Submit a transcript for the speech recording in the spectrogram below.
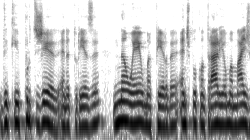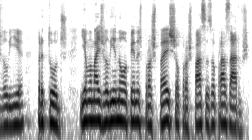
de que proteger a natureza não é uma perda, antes pelo contrário, é uma mais-valia para todos. E é uma mais-valia não apenas para os peixes, ou para os pássaros, ou para as árvores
